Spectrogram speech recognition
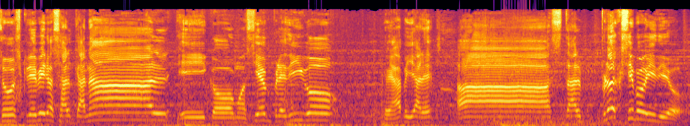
suscribiros al canal y como siempre digo, me va a pillar, ¿eh? Hasta el próximo vídeo.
